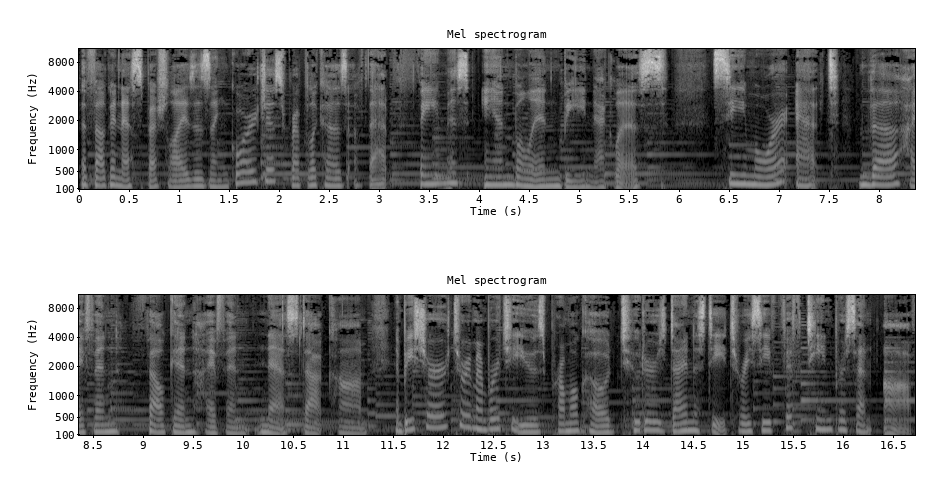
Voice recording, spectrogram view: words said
The Falcon Nest specializes in gorgeous replicas of that famous Anne Boleyn bee necklace. See more at the hyphen falcon nest.com and be sure to remember to use promo code Tudors Dynasty to receive 15% off.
